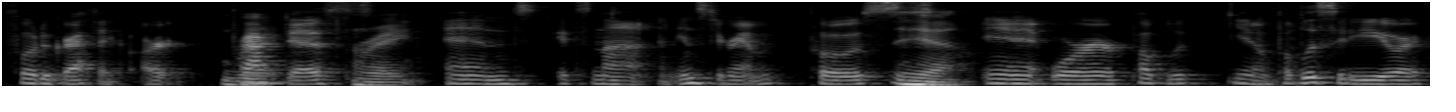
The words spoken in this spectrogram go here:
photographic art practice right and it's not an Instagram post Yeah. eh, or public you know publicity or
